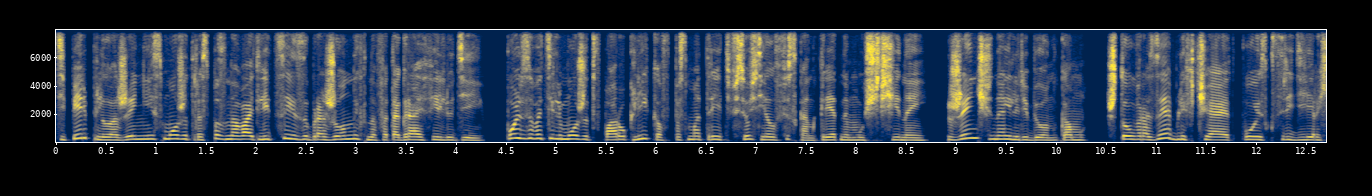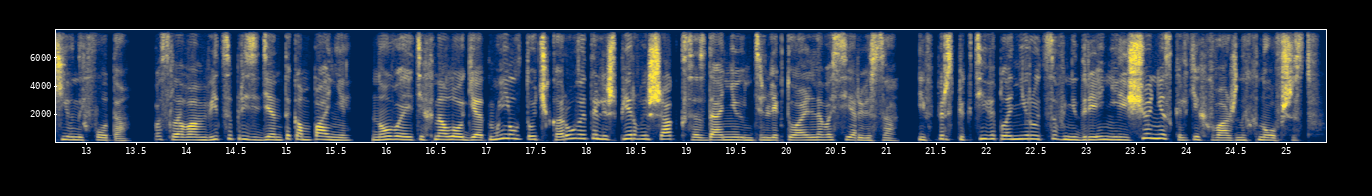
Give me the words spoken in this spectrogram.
Теперь приложение сможет распознавать лица изображенных на фотографии людей. Пользователь может в пару кликов посмотреть все селфи с конкретным мужчиной, женщиной или ребенком, что в разы облегчает поиск среди архивных фото. По словам вице-президента компании, новая технология от mail.ru – это лишь первый шаг к созданию интеллектуального сервиса, и в перспективе планируется внедрение еще нескольких важных новшеств.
